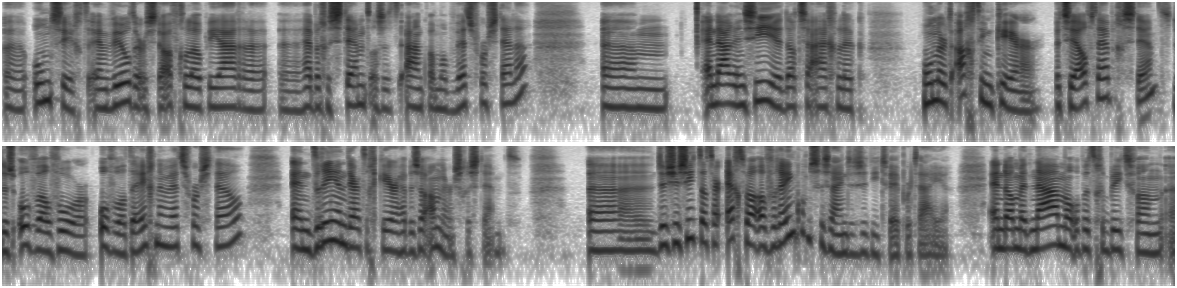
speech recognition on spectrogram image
uh, Omtzigt en Wilders de afgelopen jaren hebben gestemd als het aankwam op wetsvoorstellen. Um, en daarin zie je dat ze eigenlijk 118 keer hetzelfde hebben gestemd. Dus ofwel voor ofwel tegen een wetsvoorstel. En 33 keer hebben ze anders gestemd. Uh, dus je ziet dat er echt wel overeenkomsten zijn tussen die twee partijen. En dan met name op het gebied van uh,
